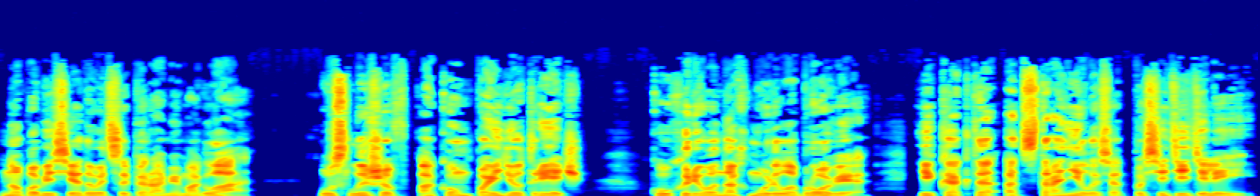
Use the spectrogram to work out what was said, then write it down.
Но побеседовать с операми могла. Услышав, о ком пойдет речь, Кухарева нахмурила брови и как-то отстранилась от посетителей.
